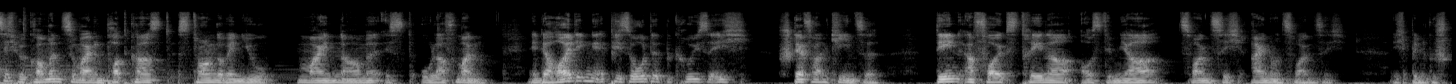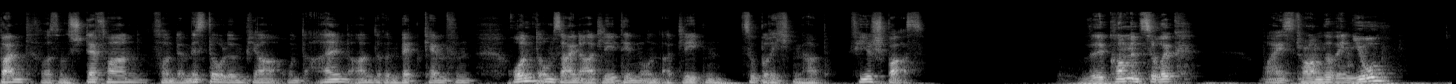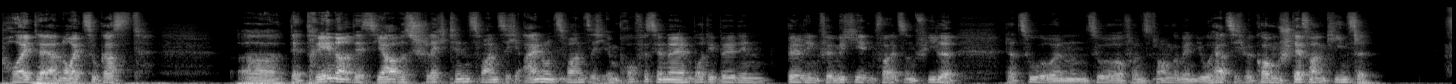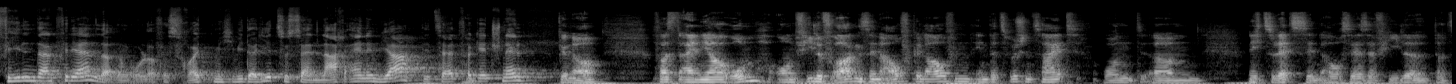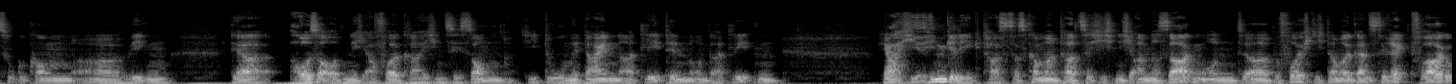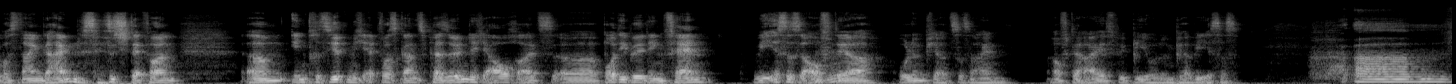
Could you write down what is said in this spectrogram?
Herzlich willkommen zu meinem Podcast Stronger Than You. Mein Name ist Olaf Mann. In der heutigen Episode begrüße ich Stefan Kienze, den Erfolgstrainer aus dem Jahr 2021. Ich bin gespannt, was uns Stefan von der Mr. Olympia und allen anderen Wettkämpfen rund um seine Athletinnen und Athleten zu berichten hat. Viel Spaß! Willkommen zurück bei Stronger Than You. Heute erneut zu Gast äh, der Trainer des Jahres schlechthin 2021 im professionellen Bodybuilding, Building für mich jedenfalls und viele der Zuhörerinnen und Zuhörer von Stronger Than You. Herzlich willkommen, Stefan Kienzel. Vielen Dank für die Einladung, Olaf. Es freut mich wieder hier zu sein. Nach einem Jahr, die Zeit vergeht schnell. Genau, fast ein Jahr rum und viele Fragen sind aufgelaufen in der Zwischenzeit und ähm, nicht zuletzt sind auch sehr, sehr viele dazugekommen äh, wegen der außerordentlich erfolgreichen Saison, die du mit deinen Athletinnen und Athleten ja hier hingelegt hast. Das kann man tatsächlich nicht anders sagen. Und äh, bevor ich dich da mal ganz direkt frage, was dein Geheimnis ist, Stefan, ähm, interessiert mich etwas ganz persönlich auch als äh, Bodybuilding-Fan. Wie ist es auf mhm. der Olympia zu sein? Auf der IFBB Olympia, wie ist es? Ähm,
